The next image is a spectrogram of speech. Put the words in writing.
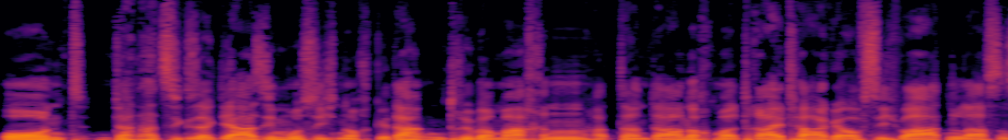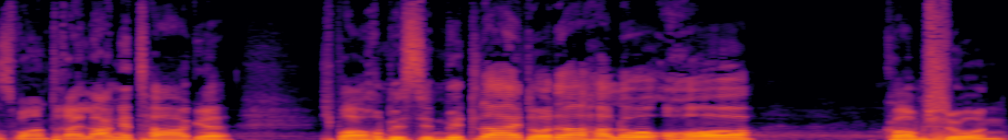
und dann hat sie gesagt, ja, sie muss sich noch Gedanken drüber machen, hat dann da noch mal drei Tage auf sich warten lassen. Es waren drei lange Tage. Ich brauche ein bisschen Mitleid, oder? Hallo? Oh, komm schon.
